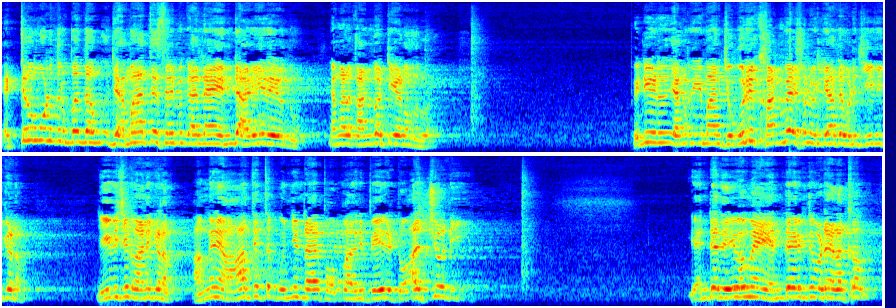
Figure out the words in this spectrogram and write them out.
ഏറ്റവും കൂടുതൽ നിർബന്ധം ജമാഅത്തെ ഇസ്ലാമിക്കാരനായ എന്റെ അടിയിലായിരുന്നു ഞങ്ങൾ കൺവേർട്ട് ചെയ്യണം എന്നുള്ളത്. പിന്നീട് ഞങ്ങൾ തീരുമാനിച്ചു ഒരു കൺവേഷനും ഇല്ലാതെ ഇവിടെ ജീവിക്കണം. ജീവിച്ച് കാണിക്കണം. അങ്ങനെ ആദ്യത്തെ കുഞ്ഞുണ്ടായപ്പോ അപ്പൊ അതിന് പേരിട്ടു അശ്വതി. എന്റെ ദൈവമേ എന്തായിരുന്നു ഇവിടെ ഇളക്കം.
